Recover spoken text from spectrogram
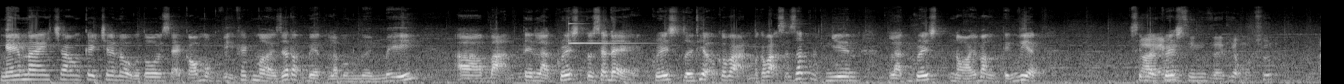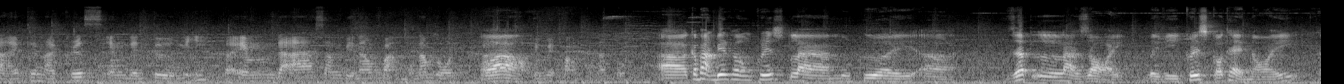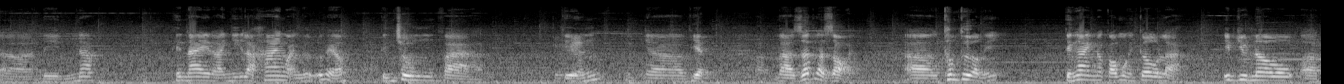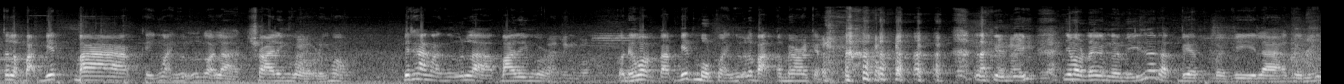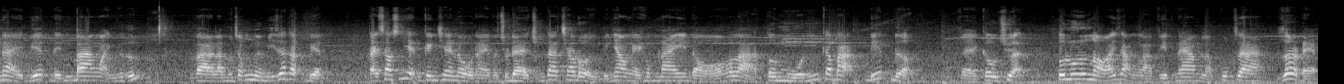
Ngày hôm nay trong kênh channel của tôi sẽ có một vị khách mời rất đặc biệt là một người Mỹ. À, Bạn tên là Chris, tôi sẽ để Chris giới thiệu các bạn và các bạn sẽ rất ngạc nhiên là Chris nói bằng tiếng Việt. Xin à, mời Chris. Em xin giới thiệu một chút. À, em tên là Chris, em đến từ Mỹ và em đã sang Việt Nam khoảng một năm rồi. Wow. học tiếng Việt khoảng một năm rồi. À, Các bạn biết không, Chris là một người uh, rất là giỏi. Bởi vì Chris có thể nói uh, đến uh, hiện nay là anh nghĩ là hai ngoại ngữ phải không? Tiếng trung và tiếng, tiếng Việt. Uh, Việt. Và rất là giỏi. Uh, thông thường ý tiếng Anh nó có một cái câu là if you know uh, tức là bạn biết ba cái ngoại ngữ gọi là trilingual đúng không? Biết hai ngoại ngữ là bilingual, bilingual. còn nếu mà bạn biết một ngoại ngữ là bạn American. Là người Mỹ. Nhưng mà đây là người Mỹ rất đặc biệt bởi vì là người Mỹ này biết đến ba ngoại ngữ và là một trong người Mỹ rất đặc biệt tại sao xuất hiện kênh channel này và chủ đề chúng ta trao đổi với nhau ngày hôm nay đó là tôi muốn các bạn biết được về câu chuyện tôi luôn luôn nói rằng là Việt Nam là quốc gia rất là đẹp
